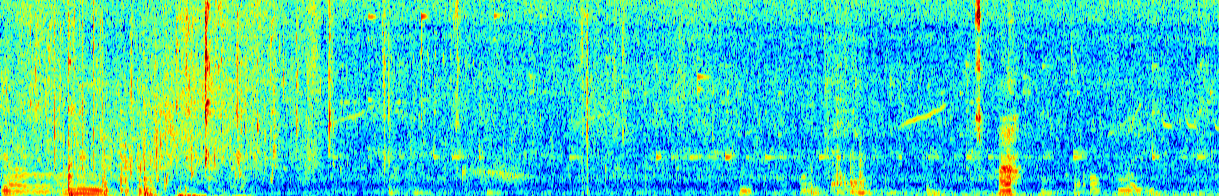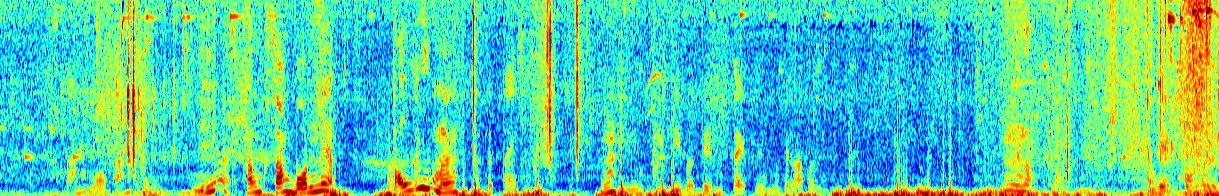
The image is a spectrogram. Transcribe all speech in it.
โดนฮะซ้ำรอซ้เนี่ยทั้งซ้ำบนเนี่ยตุ้มเลยมันจะแตกหืมที่ดีว่าเบ็ดมันแตกเลยมันจะรับอะไรอืมเนาะแยกข้อเลย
